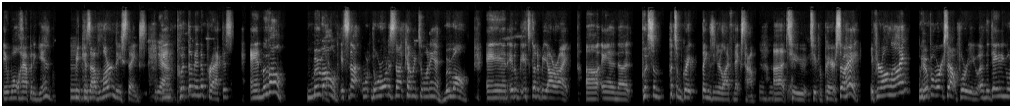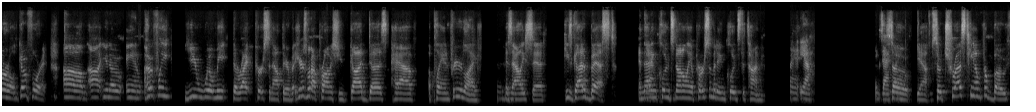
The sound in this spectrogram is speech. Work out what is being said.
It won't happen again because Mhm. I've learned these things yeah. and put them into practice and move on. Move Yeah. on. It's not the world is not coming to an end. Move on, and it'll be it's going to be all right. Uh, and uh, put some put some great things in your life next time Mhm. uh, to to prepare. So hey, if you're online, we hope it works out for you in the dating world. Go for it. Um, uh, you know, and hopefully you will meet the right person out there. But here's what I promise you: God does have a plan for your life, as Mhm. Allie said. He's got a best, and that Yeah. includes not only a person, but it includes the timing. Yeah. Exactly. So yeah, so trust Him for both,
